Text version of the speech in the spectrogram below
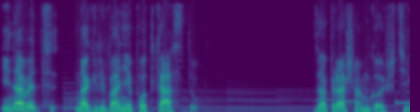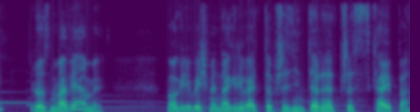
i nawet nagrywanie podcastu. Zapraszam gości, rozmawiamy. Moglibyśmy nagrywać to przez internet, przez Skype'a.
